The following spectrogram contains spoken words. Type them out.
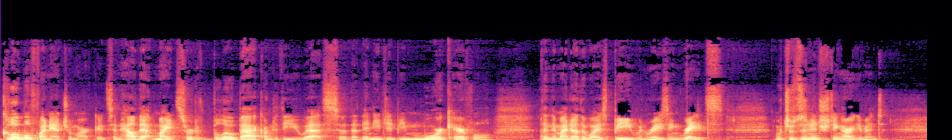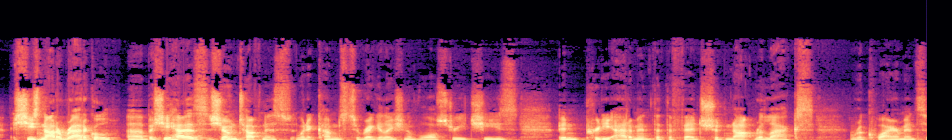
global financial markets and how that might sort of blow back onto the US, so that they need to be more careful than they might otherwise be when raising rates, which was an interesting argument. She's not a radical, uh, but she has shown toughness when it comes to regulation of Wall Street. She's been pretty adamant that the Fed should not relax requirements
